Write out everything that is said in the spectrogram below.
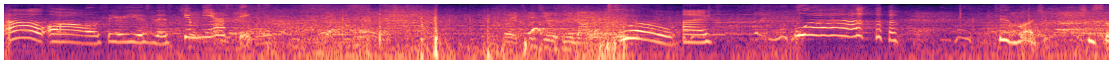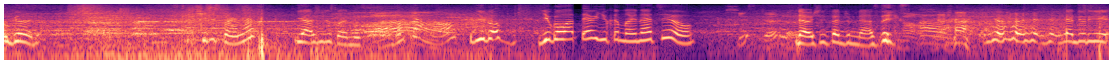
Oh, oh, so you're using this. Gymnastics. Sorry, it's easier with me not. Whoa. Hi. Wow. Dude, watch. She's so good. She just learned this? Yeah, she just learned this. What the hell? If you go, you go up there, you can learn that too. She's good. No, she's done gymnastics. Oh. Can't do it again.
